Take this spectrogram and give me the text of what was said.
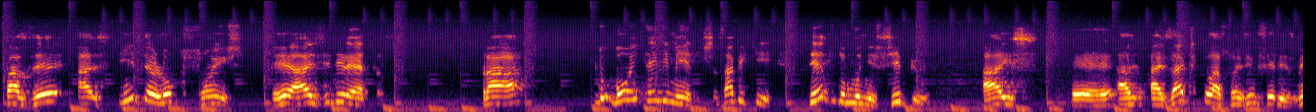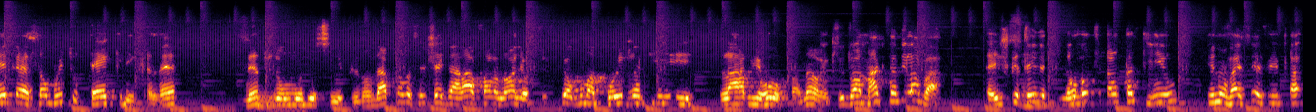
fazer as interlocuções reais e diretas, para do bom entendimento. Você sabe que dentro do município as é, as, as, articulações, infelizmente, elas são muito técnicas, né? Dentro de um município. Não dá para você chegar lá e falar, olha, eu preciso de alguma coisa que lave roupa. Não, eu preciso de uma máquina de lavar. É isso que Sim. tem. Não vou te dar um tanquinho e não vai servir para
